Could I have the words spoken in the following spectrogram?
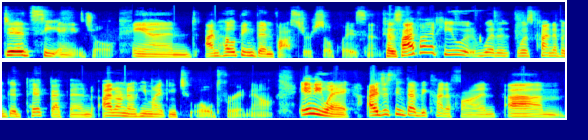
did see Angel, and I'm hoping Ben Foster still plays him because I thought he would, would was kind of a good pick back then. I don't know, he might be too old for it now. Anyway, I just think that'd be kind of fun. Um,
